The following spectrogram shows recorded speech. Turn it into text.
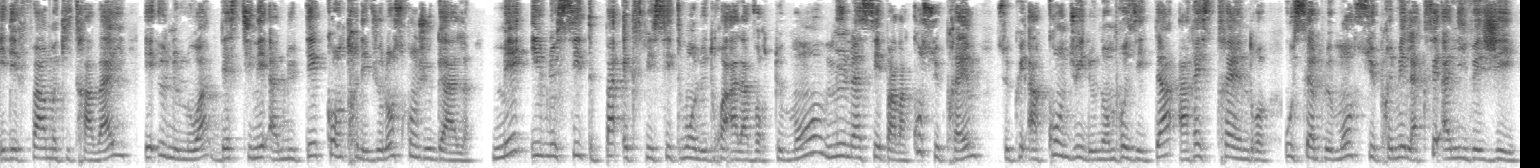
et des femmes qui travaillent et une loi destinée à lutter contre les violences conjugales. Mais il ne cite pas explicitement le droit à l'avortement menacé par la Cour suprême, ce qui a conduit de nombreux États à restreindre ou simplement supprimer l'accès à l'IVG.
